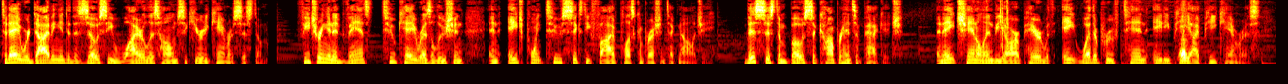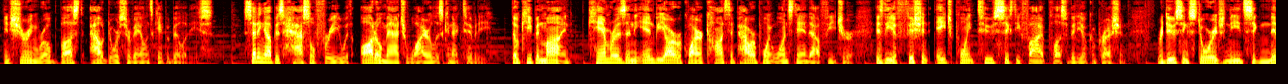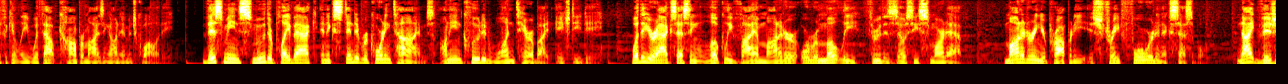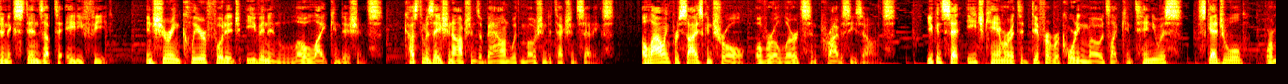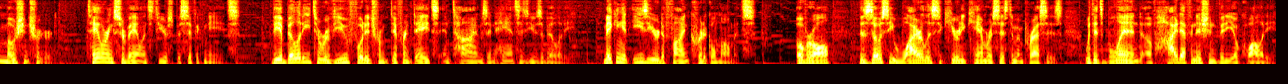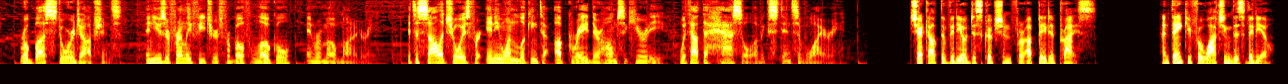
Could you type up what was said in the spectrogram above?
Today, we're diving into the Zosi wireless home security camera system, featuring an advanced 2K resolution and H.265 plus compression technology. This system boasts a comprehensive package, an 8-channel NVR paired with 8 weatherproof 1080p IP cameras, ensuring robust outdoor surveillance capabilities. Setting up is hassle-free with auto-match wireless connectivity. Though keep in mind, cameras and the NVR require constant PowerPoint 1 standout feature is the efficient H.265 plus video compression, reducing storage needs significantly without compromising on image quality. This means smoother playback and extended recording times on the included 1TB HDD. Whether you're accessing locally via monitor or remotely through the Zosi Smart app, monitoring your property is straightforward and accessible. Night vision extends up to 80 feet, ensuring clear footage even in low light conditions. Customization options abound with motion detection settings, allowing precise control over alerts and privacy zones. You can set each camera to different recording modes like continuous, scheduled, or motion triggered, tailoring surveillance to your specific needs. The ability to review footage from different dates and times enhances usability, making it easier to find critical moments. Overall, the Zosi wireless security camera system impresses with its blend of high-definition video quality, robust storage options, and user-friendly features for both local and remote monitoring. It's a solid choice for anyone looking to upgrade their home security without the hassle of extensive wiring. Check out the video description for updated price. And thank you for watching this video.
